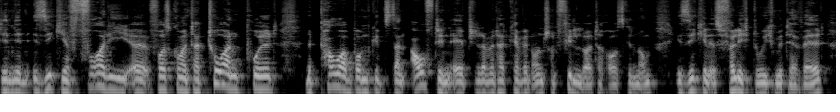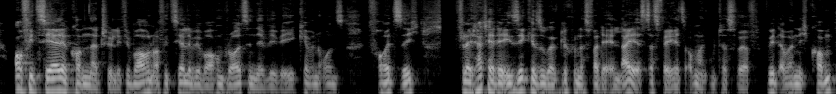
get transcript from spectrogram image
den, den Ezekiel vor, die, äh, vor das Kommentatorenpult. Eine Powerbomb gibt es dann auf den Apeshit. Damit hat Kevin Owens schon viele Leute rausgenommen. Ezekiel ist völlig durch mit der Welt. Offizielle kommen natürlich. Wir brauchen Offizielle, wir brauchen Brawls in der WWE. Kevin Owens freut sich. Vielleicht hat ja der Ezekiel sogar Glück und das war der Elias. Das wäre jetzt auch mal ein guter Swerve. Wird aber nicht kommen.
